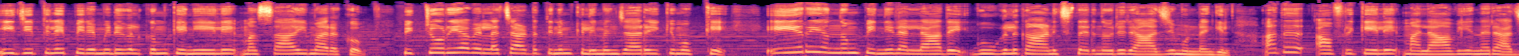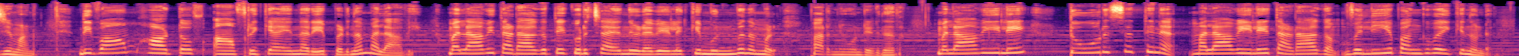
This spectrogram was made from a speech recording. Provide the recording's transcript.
ഈജിപ്തിലെ പിരമിഡുകൾക്കും കെനിയയിലെ മസായി മരക്കും വിക്ടോറിയ വെള്ളച്ചാട്ടത്തിനും കിളിമഞ്ചാരയ്ക്കുമൊക്കെ ഏറെയൊന്നും പിന്നിലല്ലാതെ ഗൂഗിൾ കാണിച്ചു തരുന്ന ഒരു രാജ്യമുണ്ടെങ്കിൽ അത് ആഫ്രിക്കയിലെ മലാവി എന്ന രാജ്യമാണ്. The warm heart of Africa എന്നറിയപ്പെടുന്ന മലാവി. മലാവി തടാകത്തെക്കുറിച്ചായിരുന്നു ഇടവേളയ്ക്ക് മുൻപ് നമ്മൾ പറഞ്ഞുകൊണ്ടിരുന്നത്. മലാവിയിലെ ടൂറിസത്തിന് മലാവിയിലെ തടാകം വലിയ പങ്ക് വഹിക്കുന്നുണ്ട്.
